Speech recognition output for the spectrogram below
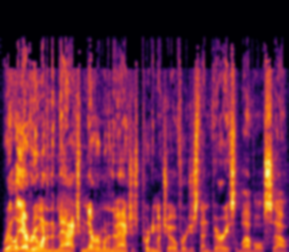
really everyone in the match. I mean, everyone in the match is pretty much over just on various levels. So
